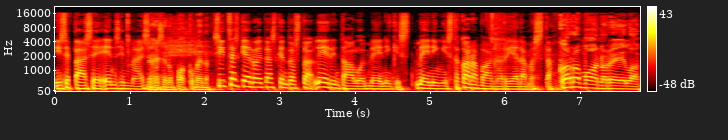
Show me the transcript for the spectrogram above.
niin se pääsee ensimmäisenä. Näin sen on pakko mennä. Sitten sä kerroit äsken tuosta leirintäalueen meiningistä, karavaanarielämästä. Karavaanareilla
